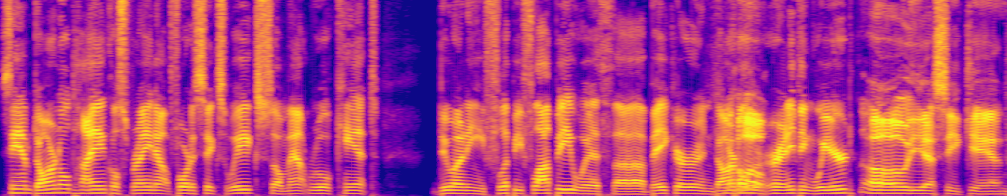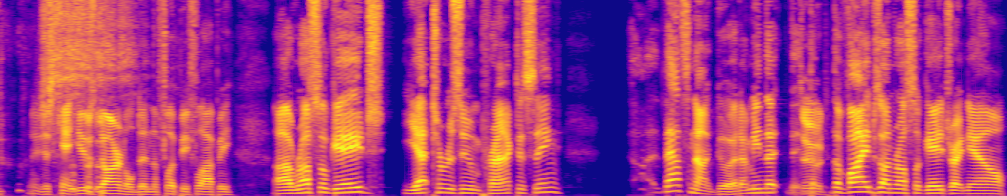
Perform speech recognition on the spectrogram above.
Sam Darnold, high ankle sprain, out four to six weeks. So Matt Rhule can't do any flippy floppy with uh, Baker and Darnold Oh. or, or anything weird. Oh yes, he can. They just can't use Darnold in the flippy floppy. Uh, Russell Gage yet to resume practicing. That's not good. I mean, the, the Dude. the vibes on Russell Gage right now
